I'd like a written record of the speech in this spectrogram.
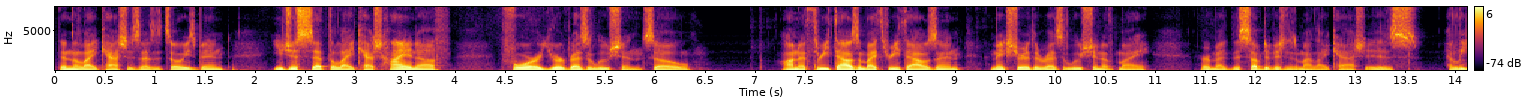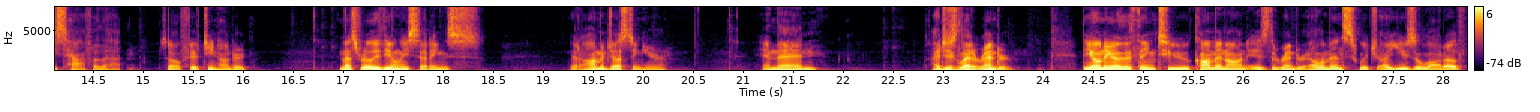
Then the light caches as it's always been. You just set the light cache high enough for your resolution. So on a 3000 by 3000, make sure the resolution of my, or my, the subdivisions of my light cache is at least half of that. So 1500. And that's really the only settings that I'm adjusting here and then I just let it render. The only other thing to comment on is the render elements, which I use a lot of.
